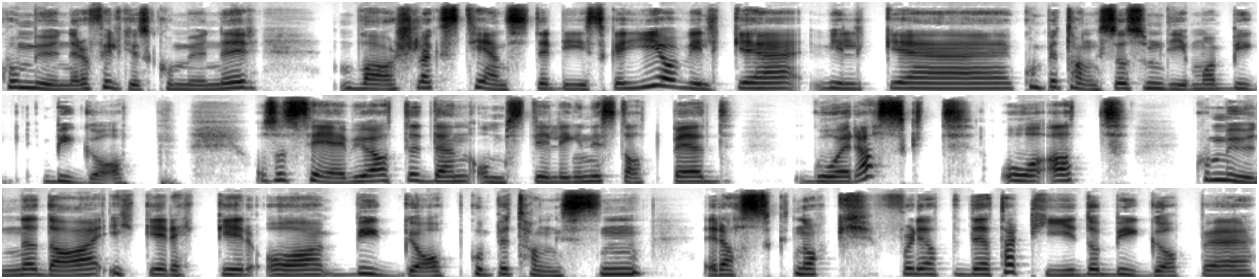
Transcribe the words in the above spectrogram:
kommuner og fylkeskommuner hva slags tjenester de skal gi, og hvilke, hvilke kompetanser som de må bygge, bygge, opp. Og så ser vi jo at den omstillingen i Statped går raskt, og at kommunene da ikke rekker å bygge opp kompetansen raskt nok, fordi at det tar tid å bygge opp eh,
